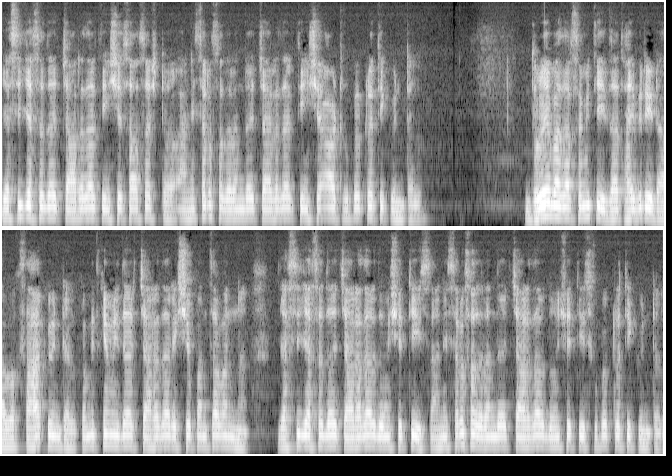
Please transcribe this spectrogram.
जास्तीत जास्त दर चार हजार तीनशे सहासष्ट आणि सर्वसाधारण दर चार हजार तीनशे आठ रुपये प्रति क्विंटल. धुळे बाजार समिती जात हायब्रिड आवक सहा क्विंटल कमीत कमी दर चार हजार एकशे पंचावन्न जास्तीत जास्त दर चार हजार दोनशे तीस आणि सर्वसाधारण दर चार हजार दोनशे तीस रुपये प्रति क्विंटल.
